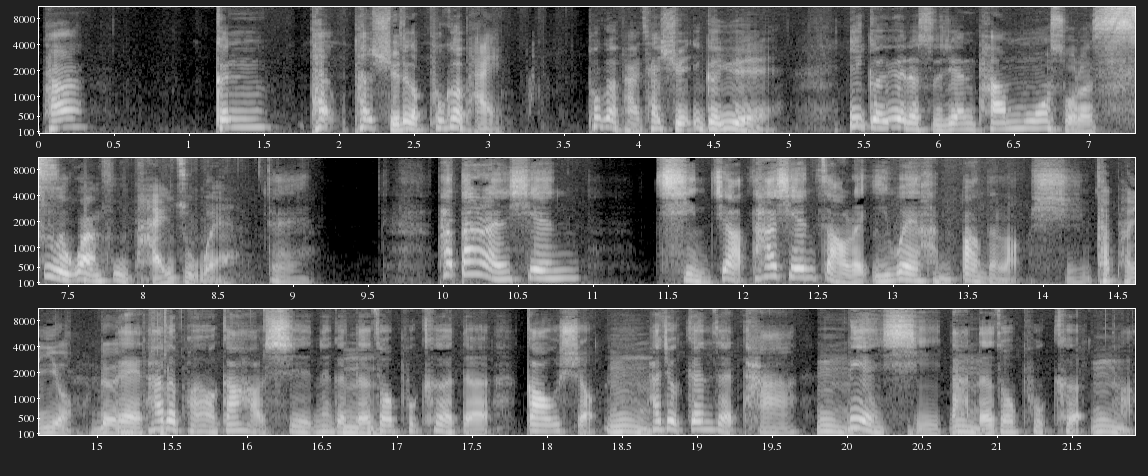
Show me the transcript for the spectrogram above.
他跟他他学这个扑克牌，扑克牌才学一个月，一个月的时间他摸索了四万副牌组，哎，对，他当然先请教，他先找了一位很棒的老师，他朋友对，对，他的朋友刚好是那个德州扑克的高手，嗯，他就跟着他练习打德州扑克，嗯，啊，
